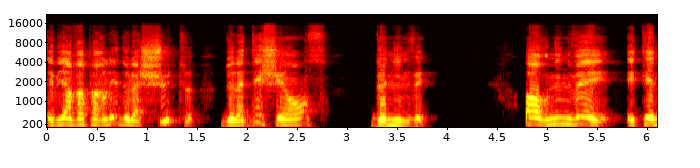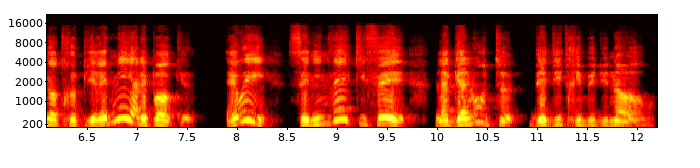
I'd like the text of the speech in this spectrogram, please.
eh bien, va parler de la chute, de la déchéance de Ninvé. Or, Ninvé était notre pire ennemi à l'époque. Eh oui, c'est Ninvé qui fait la galoute des dix tribus du Nord.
